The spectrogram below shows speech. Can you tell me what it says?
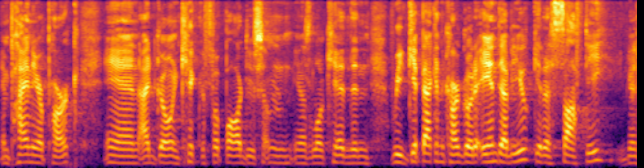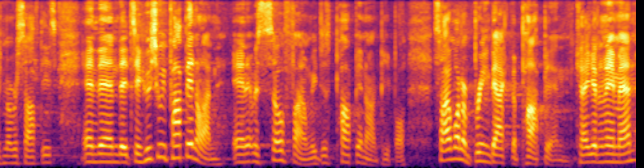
in Pioneer Park, and I'd go and kick the football, do something, you know, as a little kid. And then we'd get back in the car, go to A&W, get a softie. You guys remember softies? And then they'd say, "Who should we pop in on?" And it was so fun. We just pop in on people. So I want to bring back the pop in. Can I get an amen?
